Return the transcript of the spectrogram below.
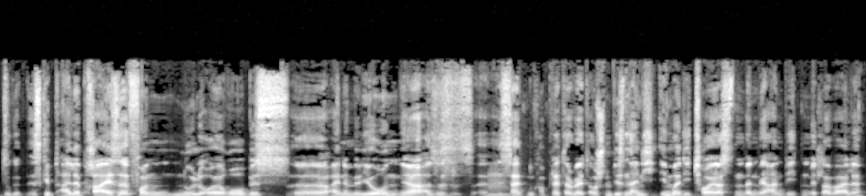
du, es gibt alle Preise von 0 Euro bis äh, eine Million. Ja, also es ist, mhm. ist halt ein kompletter Red Ocean. Wir sind eigentlich immer die teuersten, wenn wir anbieten mittlerweile.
